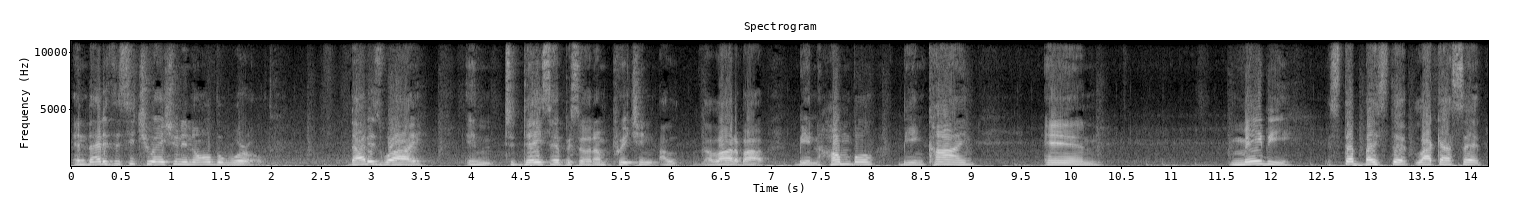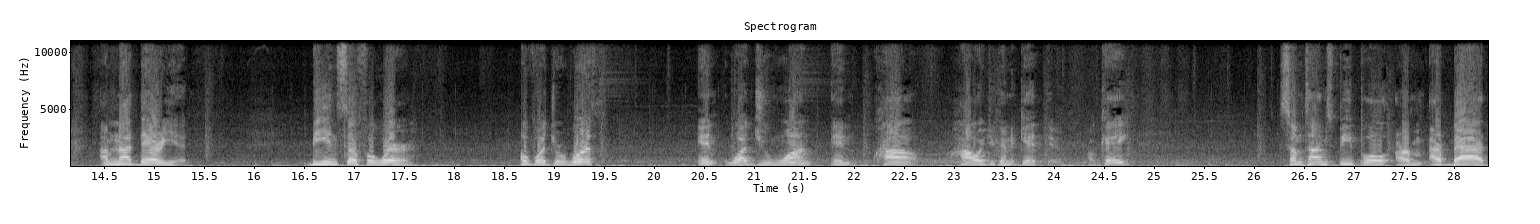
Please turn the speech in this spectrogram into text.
And that is the situation in all the world. That is why in today's episode I'm preaching a, a lot about being humble, being kind, and maybe step by step. Like I said, I'm not there yet. Being self aware of what you're worth and what you want and how how are you gonna get there okay sometimes people are are bad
